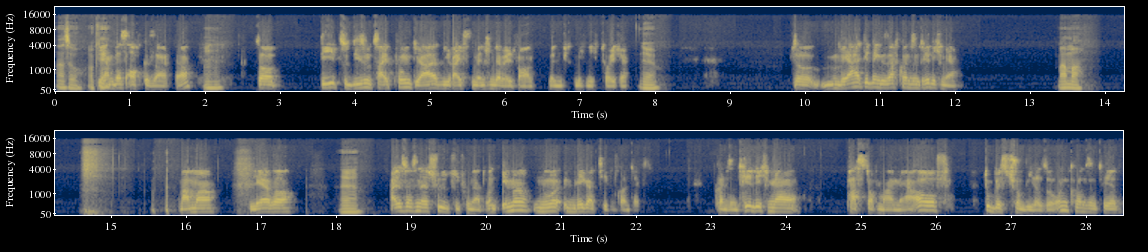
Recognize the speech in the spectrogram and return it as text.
Also, okay. Die haben das auch gesagt, ja. Mhm. So, die zu diesem Zeitpunkt ja die reichsten Menschen der Welt waren, wenn ich mich nicht täusche. Ja. So, wer hat dir denn gesagt, konzentrier dich mehr? Mama. Mama, Lehrer, ja. alles, was in der Schule zu tun hat. Und immer nur im negativen Kontext. Konzentrier dich mehr, pass doch mal mehr auf, du bist schon wieder so unkonzentriert.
